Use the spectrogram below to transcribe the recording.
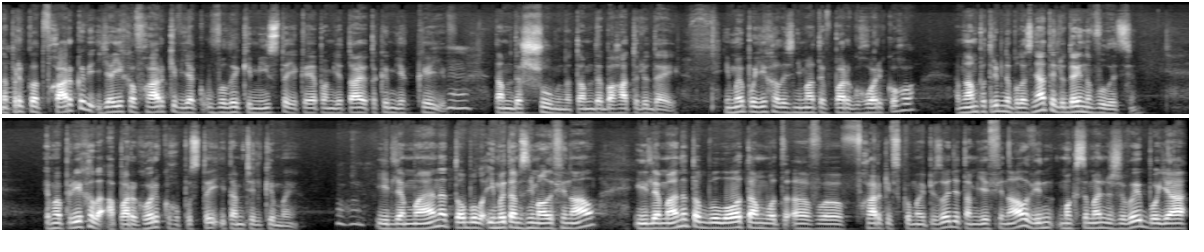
Наприклад, в Харкові я їхав в Харків як у велике місто, яке я пам'ятаю, таким як Київ, там, де шумно, там, де багато людей. І ми поїхали знімати в парк Горького. а Нам потрібно було зняти людей на вулиці. І ми приїхали, а парк Горького пустий, і там тільки ми. І для мене то було. І ми там знімали фінал. І для мене то було там, от е, в, в харківському епізоді, там є фінал. Він максимально живий, бо я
